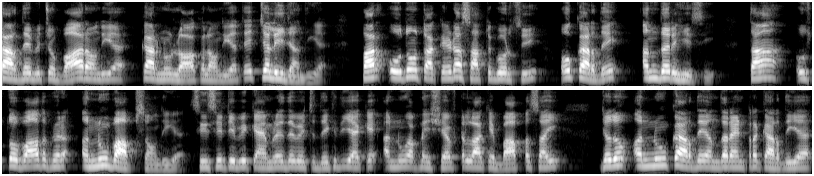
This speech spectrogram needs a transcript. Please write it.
ਘਰ ਦੇ ਵਿੱਚੋਂ ਬਾਹਰ ਆਉਂਦੀ ਹੈ, ਘਰ ਨੂੰ ਲੌਕ ਲਾਉਂਦੀ ਹੈ ਤੇ ਚਲੀ ਜਾਂਦੀ ਹੈ। ਪਰ ਉਦੋਂ ਤੱਕ ਜਿਹੜਾ ਸਤਗੁਰ ਸੀ, ਉਹ ਘਰ ਦੇ ਅੰਦਰ ਹੀ ਸੀ। ਤਾਂ ਉਸ ਤੋਂ ਬਾਅਦ ਫਿਰ ਅਨੂ ਵਾਪਸ ਆਉਂਦੀ ਹੈ। ਸੀਸੀਟੀਵੀ ਕੈਮਰੇ ਦੇ ਵਿੱਚ ਦਿਖਦੀ ਹੈ ਕਿ ਅਨੂ ਆਪਣੀ ਸ਼ਿਫਟ ਲਾ ਕੇ ਵਾਪਸ ਆਈ। ਜਦੋਂ ਅਨੂ ਘਰ ਦੇ ਅੰਦਰ ਐਂਟਰ ਕਰਦੀ ਹੈ,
